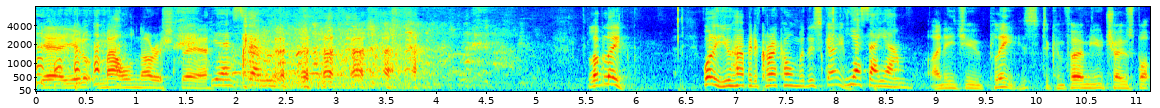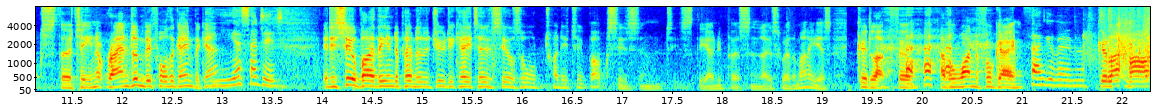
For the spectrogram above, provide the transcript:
Yeah, you look malnourished there. Yes, very. Lovely. Well, are you happy to crack on with this game? Yes, I am. I need you, please, to confirm you chose box 13 at random before the game began. Yes, I did. It is sealed by the independent adjudicator who seals all 22 boxes, and is the only person who knows where the money is. Good luck, Phil. Have a wonderful game. Thank you very much. Good luck, Mark.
